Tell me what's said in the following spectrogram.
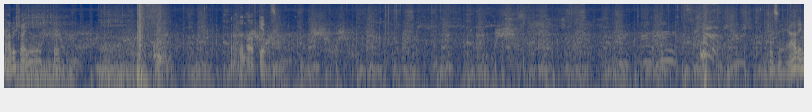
Ja, habe ich schon. Na, dann auf geht's. Scheiße, ja, Digga.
